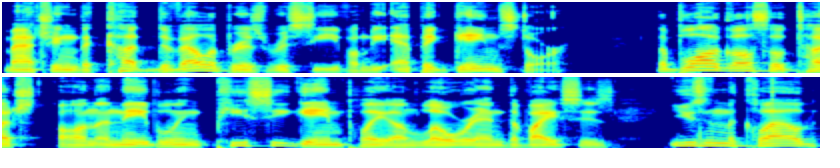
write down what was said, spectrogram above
matching the cut developers receive on the Epic Game Store. The blog also touched on enabling PC gameplay on lower end devices using the cloud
